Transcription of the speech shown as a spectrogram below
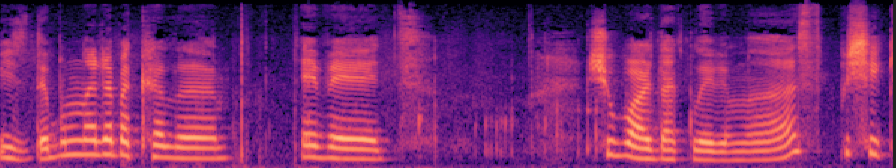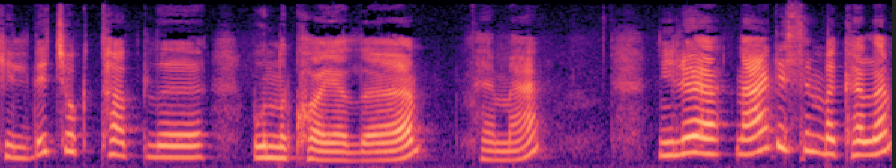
biz de bunlara bakalım. Evet. Şu bardaklarımız bu şekilde çok tatlı. Bunu koyalım hemen. Nilo'ya neredesin bakalım?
